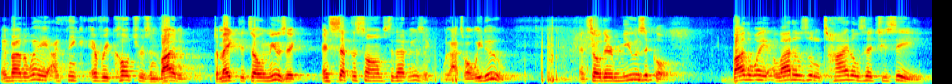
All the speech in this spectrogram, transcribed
And by the way, I think every culture is invited to make its own music and set the psalms to that music. Well, that's what we do. And so they're musical. By the way, a lot of those little titles that you see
